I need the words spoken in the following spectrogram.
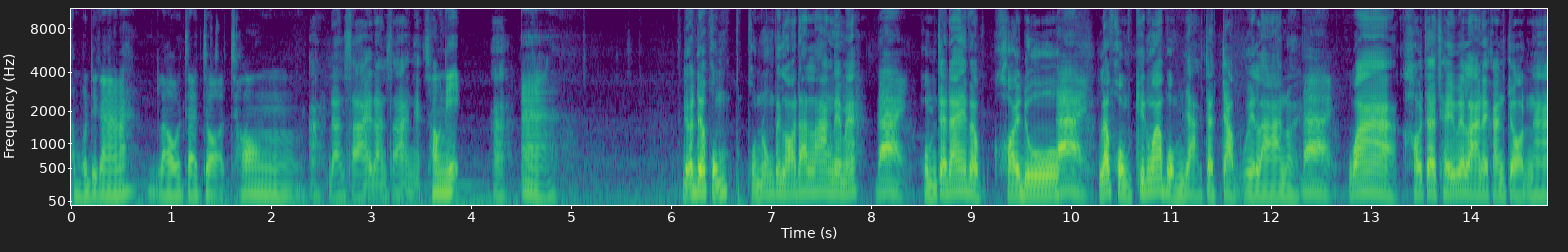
สมมติการนะ เราจะจอดช่องอะด้านซ้ายด้านซ้ายเนี่ย ช่องนี้ อะ อ่า เดี๋ยวเดี๋ยวผมผมลงไปรอด้านล่างได้ไหมได้ผมจะได้แบบคอยดู ได้แล้วผมคิดว่าผมอยากจะจับเวลาหน่อย ได้ว่าเขาจะใช้เวลาในการจอดนา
